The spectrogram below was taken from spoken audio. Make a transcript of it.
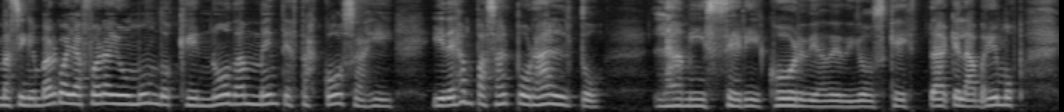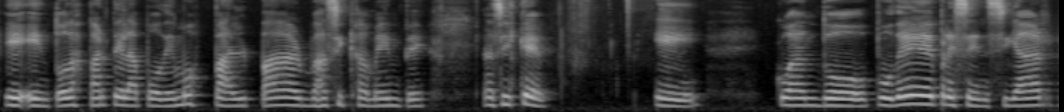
Mas sin embargo allá afuera hay un mundo que no dan mente a estas cosas y, y dejan pasar por alto la misericordia de Dios que está, que la vemos eh, en todas partes, la podemos palpar básicamente. Así que eh, cuando pude presenciar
